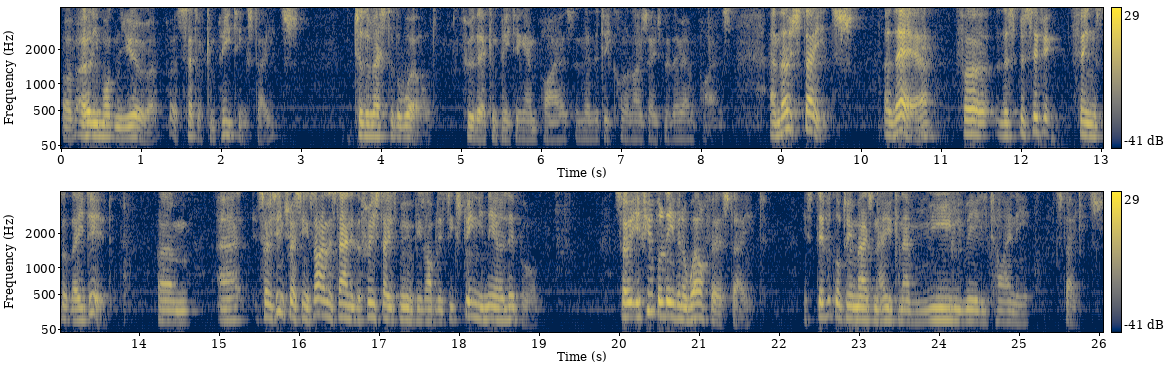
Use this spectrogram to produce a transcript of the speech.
of early modern Europe, a set of competing states, to the rest of the world through their competing empires and then the decolonization of their empires. And those states are there for the specific things that they did. Um, uh, so it's interesting, as I understand it, the Free States movement, for example, is extremely neoliberal. So if you believe in a welfare state, it's difficult to imagine how you can have really, really tiny states.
